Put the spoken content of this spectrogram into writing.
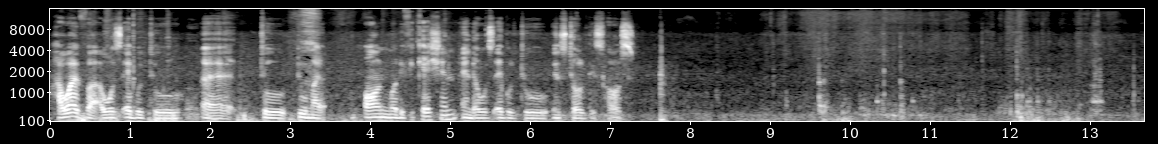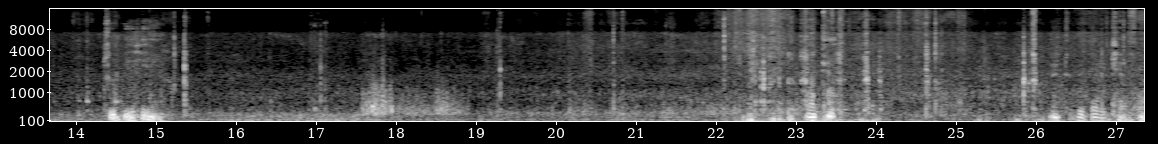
However I was able to uh, to do my own modification and I was able to install this hose. To be here. Okay. Need to be very careful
